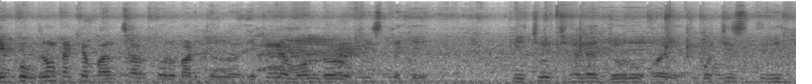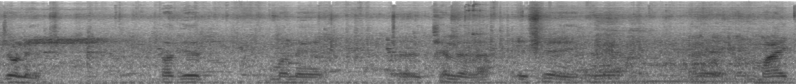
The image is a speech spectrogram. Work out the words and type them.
এই প্রোগ্রামটাকে বানচাল করবার জন্য এখানে মণ্ডল অফিস থেকে কিছু ছেলে জড়ো হয়ে পঁচিশ তিরিশ জনের তাদের মানে ছেলেরা এসে এখানে মাইক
